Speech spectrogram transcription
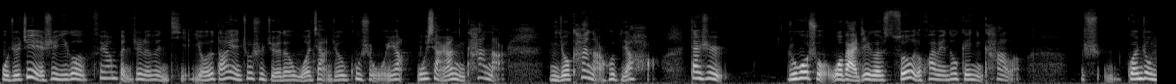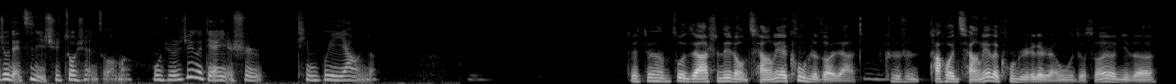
我觉得这也是一个非常本质的问题。有的导演就是觉得我讲这个故事，我让我想让你看哪儿，你就看哪儿会比较好。但是如果说我把这个所有的画面都给你看了。是观众就得自己去做选择吗？我觉得这个点也是挺不一样的。对，就像作家是那种强烈控制作家，就是他会强烈的控制这个人物，就所有你的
